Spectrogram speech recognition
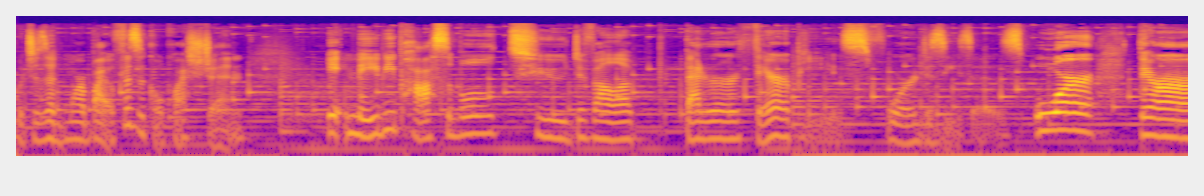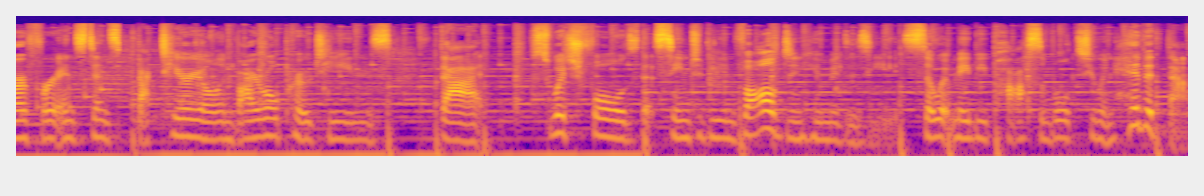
which is a more biophysical question, it may be possible to develop better therapies for diseases. Or there are, for instance, bacterial and viral proteins that switch folds that seem to be involved in human disease. So it may be possible to inhibit them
